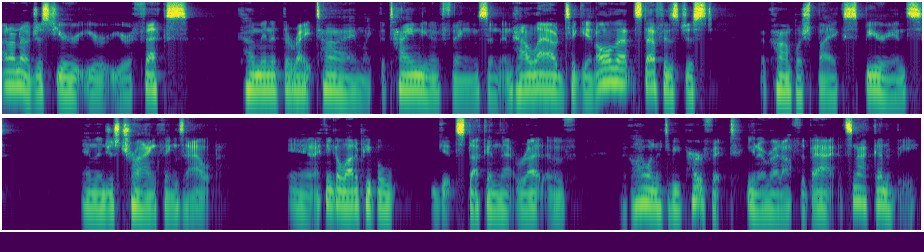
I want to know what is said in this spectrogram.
I don't know, just your your your effects come in at the right time, like the timing of things and, and how loud to get. All that stuff is just accomplished by experience and then just trying things out. And I think a lot of people get stuck in that rut of like, oh, I want it to be perfect, you know, right off the bat. It's not gonna be.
